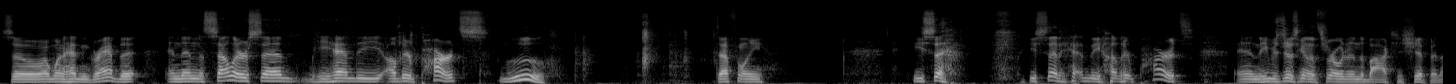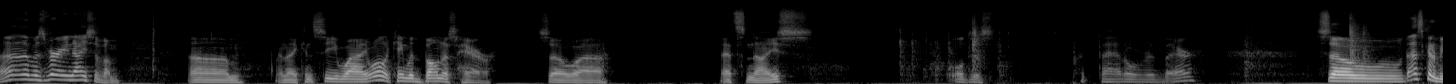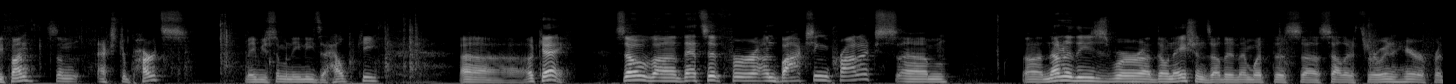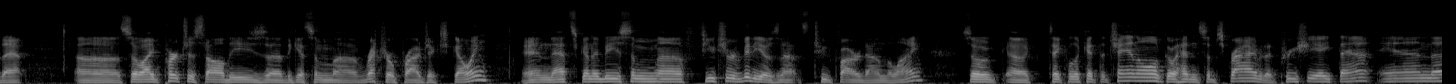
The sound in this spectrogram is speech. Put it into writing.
So I went ahead and grabbed it. And then the seller said he had the other parts. Ooh, definitely. He said he said he had the other parts, and he was just gonna throw it in the box and ship it. Uh, that was very nice of him. Um, and I can see why. Well, it came with bonus hair, so. That's nice. We'll just put that over there. So that's going to be fun. Some extra parts. Maybe somebody needs a help key. Uh, okay. So uh, that's it for unboxing products. Um, uh, none of these were uh, donations other than what this uh, seller threw in here for that. Uh, so I purchased all these uh, to get some uh, retro projects going, and that's going to be some uh, future videos not too far down the line. So uh, take a look at the channel, go ahead and subscribe. I'd appreciate that, and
